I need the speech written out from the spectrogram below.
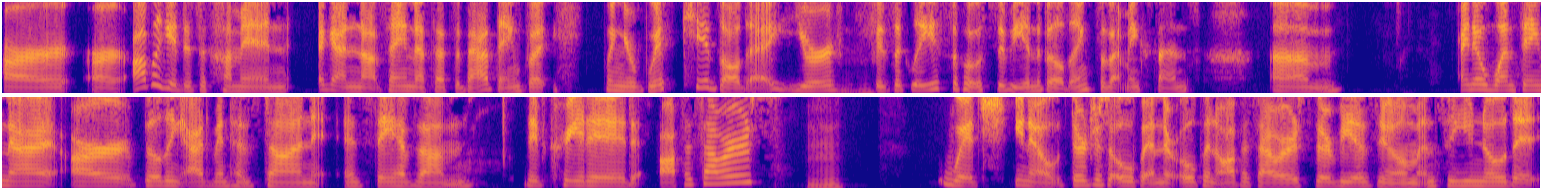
are are obligated to come in again not saying that that's a bad thing but when you're with kids all day you're Mhm. physically supposed to be in the building so that makes sense um i know one thing that our building admin has done is they have um they've created office hours Mm-hmm. which you know they're just open. They're open office hours. They're via zoom. And so you know that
